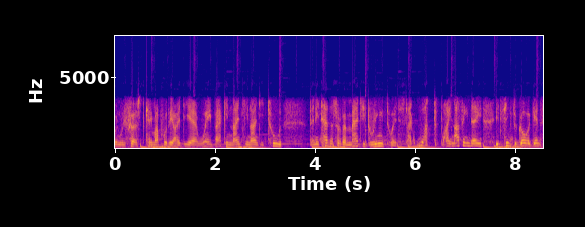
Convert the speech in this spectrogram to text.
when we first came up with the idea way back in 1992, then it had a sort of a magic ring to it. It's like, what? Buy Nothing Day? It seemed to go against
